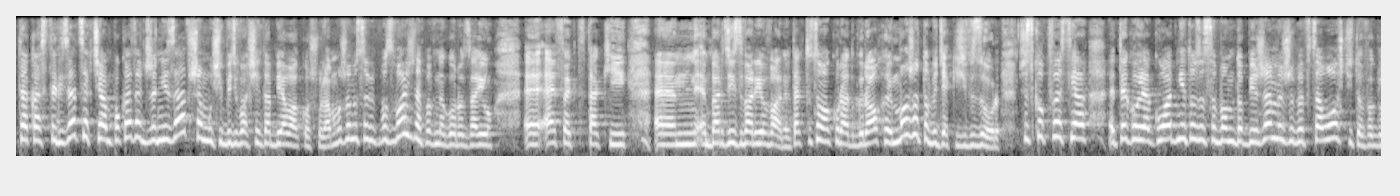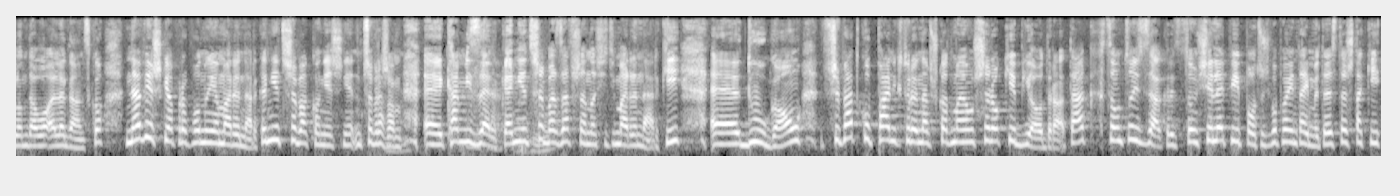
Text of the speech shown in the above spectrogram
taka stylizacja, chciałam pokazać, że nie zawsze musi być właśnie ta biała koszula. Możemy sobie pozwolić na pewnego rodzaju e, efekt taki bardziej zwariowany. Tak, to są akurat grochy, może to być jakiś wzór. Wszystko kwestia tego, jak ładnie to ze sobą dobierzemy, żeby w całości to wyglądało elegancko. Na wierzch ja proponuję marynarkę. Nie trzeba koniecznie, przepraszam, kamizelkę. Nie trzeba zawsze nosić marynarki e, W przypadku pań, które na przykład mają szerokie biodra, tak, chcą coś zakryć, chcą się lepiej poczuć, bo pamiętajmy, to jest też taki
